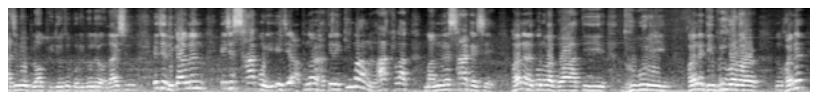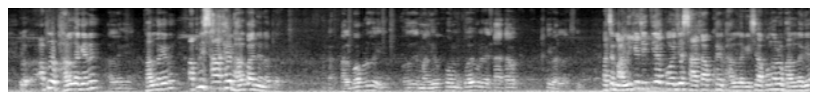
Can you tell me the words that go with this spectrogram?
আজি মই ব্লগ ভিডিঅ'টো কৰিবলৈ ওলাইছোঁ। এই যে লিকাৰমেন এই যে চাহ কৰি এই যে আপোনাৰ হাতেৰে কিমান লাখ লাখ মানুহে চাহ খাইছে হয়নে কোনোবা গুৱাহাটীৰ ধুবুৰীৰ হয়নে? ডিব্ৰুগড়ৰ হয়নে? আপোনাৰ ভাল লাগেনে? ভাল লাগে। ভাল লাগেনে আপুনি চাহ খাই ভাল পায়নে নাপায়? ভাল পোৱা বুলি কয়। মালিকক কম কয় বোলে চাহ কাপ খাই ভাল লাগছে আচ্ছা মালিকে যেতিয়া কয় যে চাহকাপ খাই ভাল লাগিছে আপোনাৰো ভাল লাগে?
